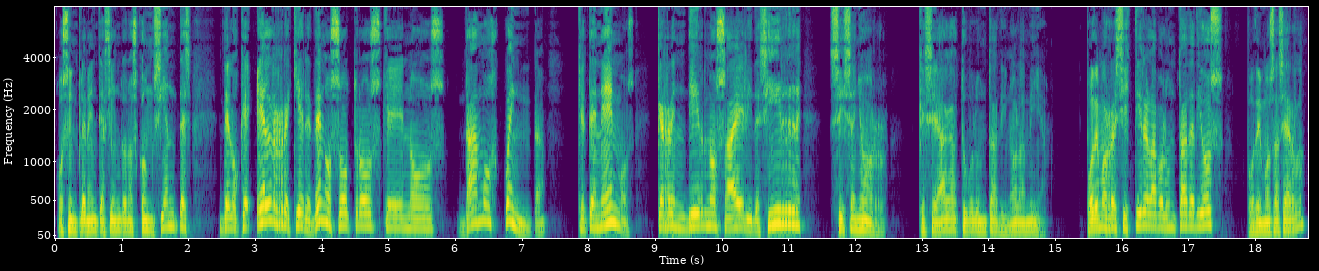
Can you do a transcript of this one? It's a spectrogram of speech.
o simplemente haciéndonos conscientes de lo que Él requiere de nosotros, que nos damos cuenta que tenemos que rendirnos a Él y decir, sí Señor, que se haga tu voluntad y no la mía. ¿Podemos resistir a la voluntad de Dios? ¿Podemos hacerlo?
